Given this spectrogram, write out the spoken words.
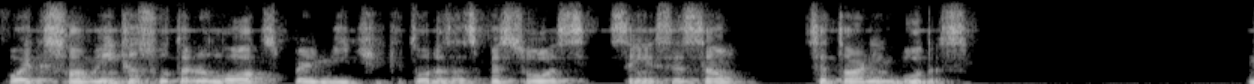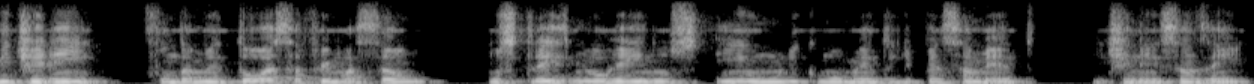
foi que somente o Sutra do Lótus permite que todas as pessoas, sem exceção, se tornem Budas. Nichiren fundamentou essa afirmação nos três mil reinos em um único momento de pensamento, Ichinen Sanzen,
